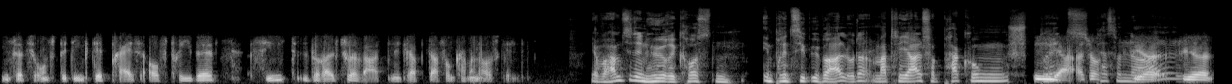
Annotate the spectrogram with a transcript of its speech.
inflationsbedingte Preisauftriebe sind überall zu erwarten. Ich glaube, davon kann man ausgehen. Ja, wo haben Sie denn höhere Kosten? Im Prinzip überall, oder? Material, Verpackung, Sprit, ja, also Personal? Für, für,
